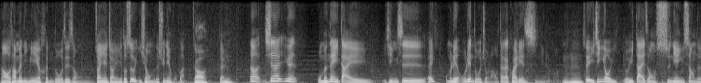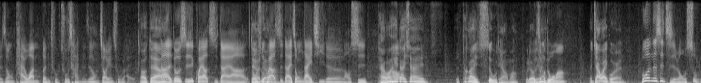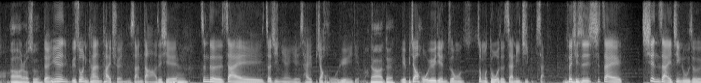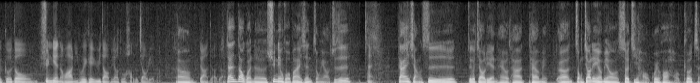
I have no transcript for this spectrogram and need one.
然后他们里面有很多这种专业教练，也都是以前我们的训练伙伴。哦，对。那现在因为我们那一代已经是哎，我们练我练多久了？我大概快练十年了嘛。嗯哼，所以已经有有一代这种十年以上的这种台湾本土出产的这种教练出来了。哦，对啊，大家也都是快要指代啊，柔术快要指代中代级的老师。台湾黑带现在大概四五条吗？五六条？有这么多吗？加外国人。不过那是指柔术了啊，柔术。对，因为比如说你看泰拳、散打这些，真的在这几年也才比较活跃一点嘛。啊，对，也比较活跃一点。这种这么多的战力级比赛，所以其实是在。现在进入这个格斗训练的话，你会可以遇到比较多好的教练的。嗯，对啊，对啊，对啊。但是道馆的训练伙伴还是很重要。就是，哎，刚才讲是这个教练，还有他，他有没有呃总教练有没有设计好、规划好课程，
